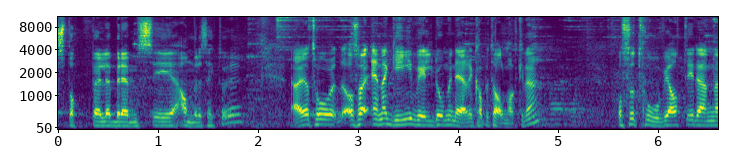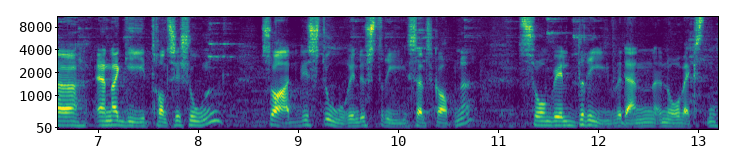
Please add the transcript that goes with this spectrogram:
stopp eller brems i andre sektorer? Ja, jeg tror, altså, Energi vil dominere kapitalmarkedet. Og så tror vi at i denne energitransisjonen så er det de store industriselskapene som vil drive den nå veksten.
